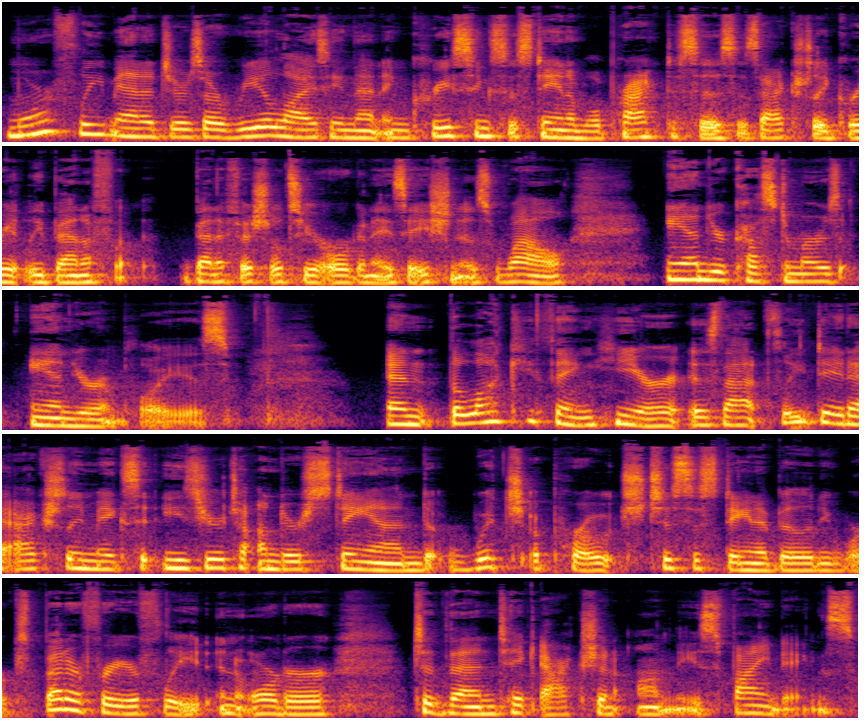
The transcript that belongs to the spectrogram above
more fleet managers are realizing that increasing sustainable practices is actually greatly beneficial to your organization as well, and your customers and your employees. And the lucky thing here is that fleet data actually makes it easier to understand which approach to sustainability works better for your fleet in order to then take action on these findings.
